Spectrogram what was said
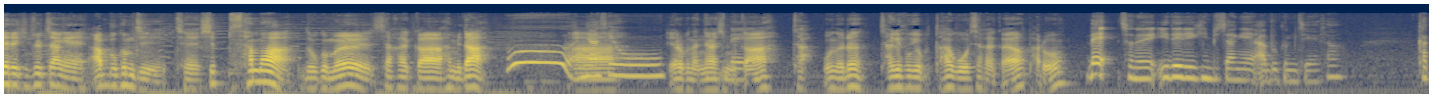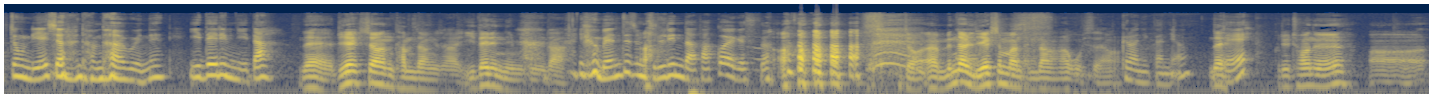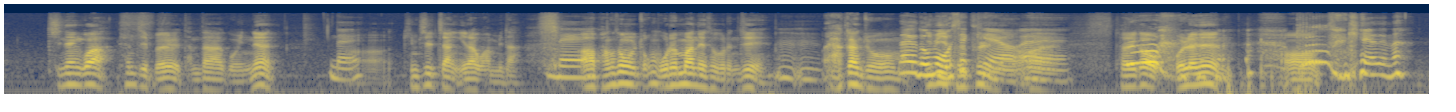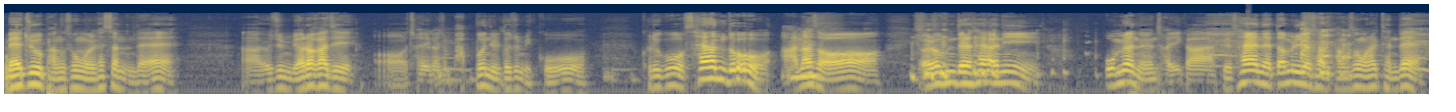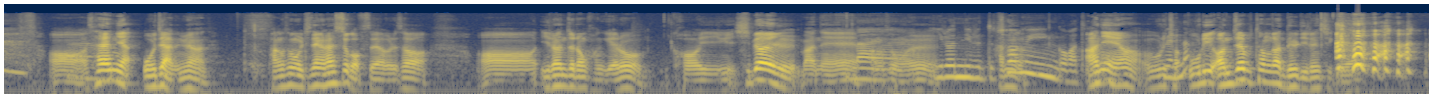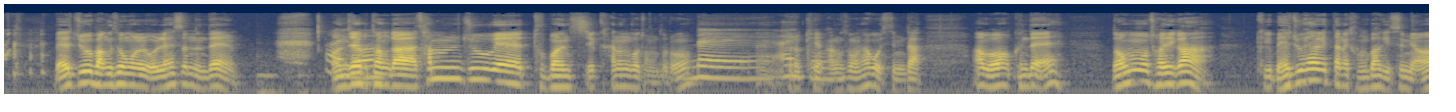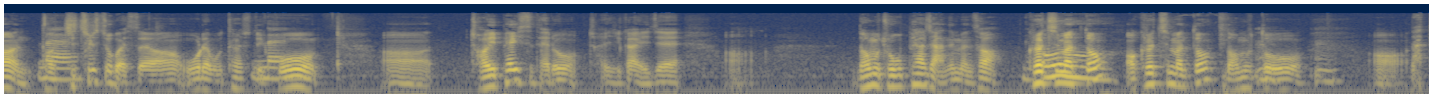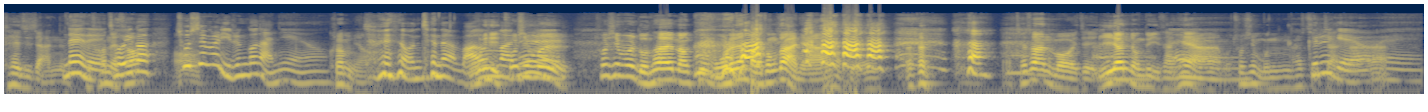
이대리 김 실장의 아부 금지 제 13화 녹음을 시작할까 합니다. 우, 아, 안녕하세요. 여러분 안녕하십니까? 자, 오늘은 자기 소개부터 하고 시작할까요? 바로 네, 저는 이대리 김 실장의 아부금지에서 각종 reaction을 담당하고 있는 이대리입니다. 네, 리액션 담당자 이대리 님이십니다. 이거 멘트 좀 질린다. 바꿔야겠어. 그죠? 아, 맨날 reaction만 담당하고 있어요. 그러니까요. 네. 네. 그리고 저는 어, 진행과 편집을 담당하고 있는 네. 어, 김 실장이라고 합니다. 네. 아, 방송을 조금 오랜만에 해서 그런지 음, 음. 약간 좀나 이거 너무 어색해요. 네. 저희가 원래는 어, 이렇게 해야 되나? 매주 방송을 했었는데 아, 요즘 여러 가지 어, 저희가 음. 좀 바쁜 일도 좀 있고 그리고 사연도 안 음. 와서 여러분들 사연이 오면은 저희가 그 사연에 떠밀려서 방송을 할 텐데 어, 사연이 오지 않으면 방송을 진행을 할 수가 없어요. 그래서 어, 이런저런 관계로 거의 10여일 만에 네, 방송을 네. 이런 일은 또 하면- 처음인 것 같은데. 아니에요. 우리 저? 우리 언제부턴가 늘 이런 식이에요. 매주 방송을 원래 했었는데 아이고. 언제부턴가 3주에 두 번씩 하는 거 정도로 네. 네, 그렇게 아이고. 방송을 하고 있습니다. 아 뭐 근데 너무 저희가 그 매주 해야겠다는 강박이 있으면 더 네. 지칠 수가 있어요. 오래 못 할 수도 네. 있고 어 저희 페이스대로 저희가 이제 어 너무 조급해하지 않으면서 그렇지만 네. 오. 또 어 그렇지만 또 너무 또 음. 어, 나태해지지 않는 그 네네. 선에서 저희가 어, 초심을 잃은 건 아니에요. 그럼요. 저희는 언제나 우리 마음만을 초심을 초심을 논할 만큼 오래된 방송도 아니야. 최소한 뭐 이제 1년 정도 이상 해야 네. 뭐 초심 문할 수 있지 그러게요. 않나. 예.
